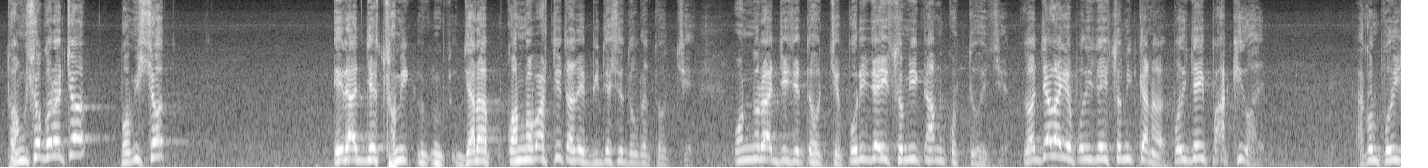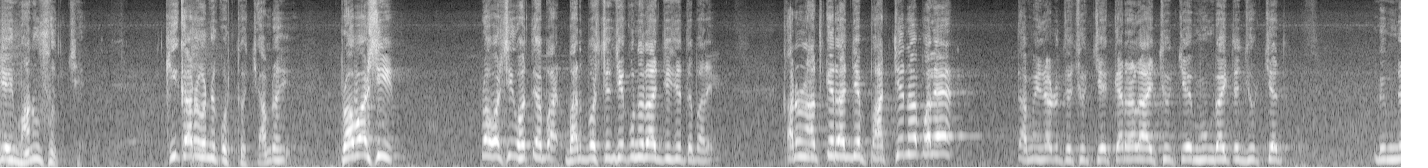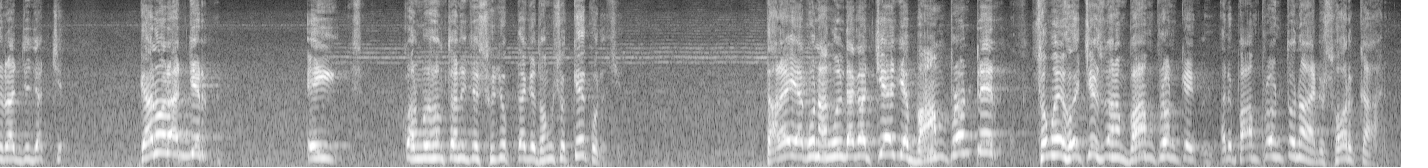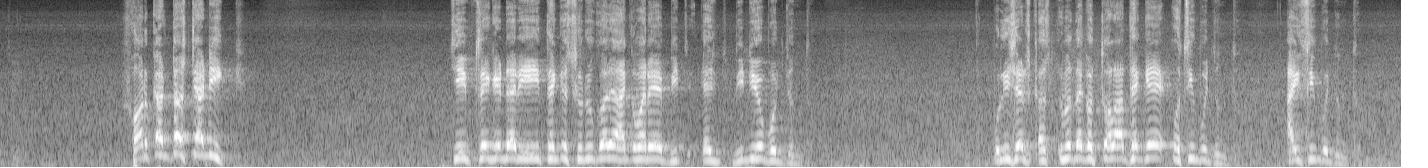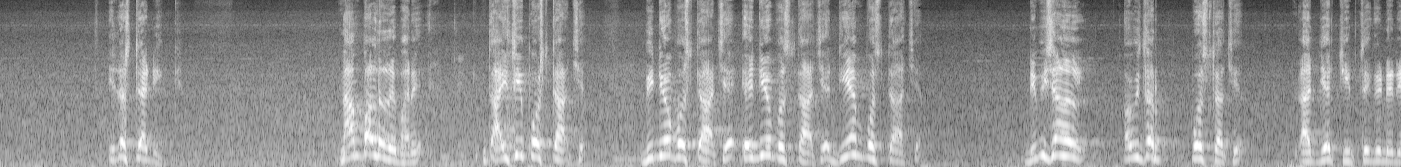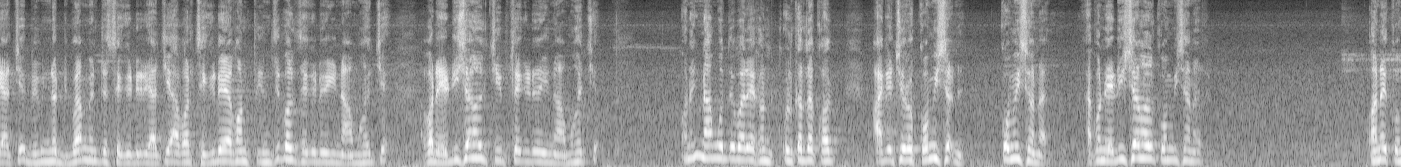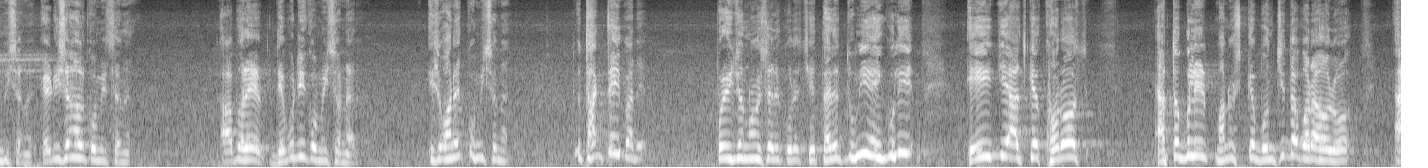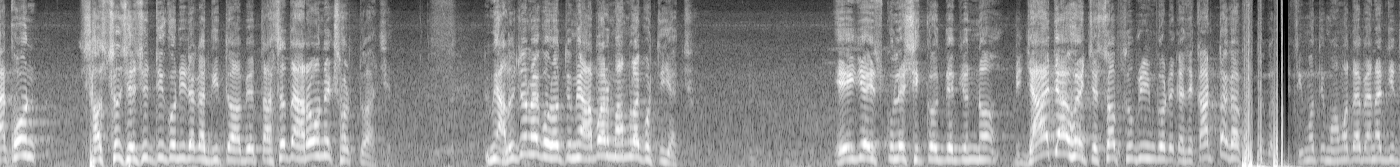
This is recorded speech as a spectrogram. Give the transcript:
ধ্বংস করেছ, ভবিষ্যৎ। এ রাজ্যের শ্রমিক, যারা কর্মপ্রার্থী, তাদের বিদেশে দৌড়াতে হচ্ছে। অন্য রাজ্যে যেতে হচ্ছে। পরিযায়ী শ্রমিক নাম করতে হয়েছে। লজ্জা লাগে, পরিযায়ী শ্রমিক কেন হয়? পরিযায়ী পাখি হয়। এখন পরিযায়ী মানুষ হচ্ছে। কী কারণে করতে হচ্ছে? আমরা প্রবাসী প্রবাসী হতে ভারতবর্ষে যে কোনো রাজ্যে যেতে পারে। কারণ আজকে রাজ্যে পাচ্ছে না বলে তামিলনাড়ুতে ছুটছে, কেরালায় ছুটছে, মুম্বাইতে ছুটছে, বিভিন্ন রাজ্যে যাচ্ছে। কেন রাজ্যের এই কর্মসংস্থানের যে সুযোগ তাকে ধ্বংস কে করেছে? তারাই এখন আঙুল দেখাচ্ছে যে বামফ্রন্টের সময় হয়েছে বামফ্রন্টকে, আরে বামফ্রন্ট তো না, এটা সরকার। সরকারটা স্ট্যাটিক চিফ সেক্রেটারি থেকে শুরু করে একবারে ভিডিও পর্যন্ত। পুলিশের কাস্টমার থেকে তলা থেকে ওসি পর্যন্ত, আইসি পর্যন্ত। এটা স্ট্যাটিক নাম পাল্টাতে পারে, কিন্তু আইসি পোস্টটা আছে, বিডিও পোস্টটা আছে, এডিও পোস্টটা আছে, ডিএম পোস্টটা আছে। ডিভিশনাল অফিসার পোস্ট আছে, রাজ্যের চিফ সেক্রেটারি আছে, বিভিন্ন ডিপার্টমেন্টের সেক্রেটারি আছে, আবার সেক্রেটারি, এখন প্রিন্সিপাল সেক্রেটারি নাম হয়েছে, আবার এডিশনাল চিফ সেক্রেটারি নাম হয়েছে। অনেক নাম হতে পারে, এখন কলকাতা আগে ছিল কমিশন, কমিশনার, এখন এডিশনাল কমিশনার, অনেক কমিশনার, এডিশনাল কমিশনার, তারপরে ডেপুটি কমিশনার, এসব অনেক কমিশনার, তো থাকতেই পারে, প্রয়োজন অনুসারে করেছে। তাহলে তুমি এইগুলি, এই যে আজকে খরচ এতগুলি মানুষকে বঞ্চিত করা হলো, এখন সাতশো ছেষট্টি কোটি টাকা দিতে হবে, তার সাথে আরও অনেক শর্ত আছে। তুমি আলোচনা করো, তুমি আবার মামলা করতে যাচ্ছ। এই যে স্কুলের শিক্ষকদের জন্য যা যা হয়েছে, সব সুপ্রিম কোর্টের কাছে কার টাকা খরচ করেছে? শ্রীমতী মমতা ব্যানার্জি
